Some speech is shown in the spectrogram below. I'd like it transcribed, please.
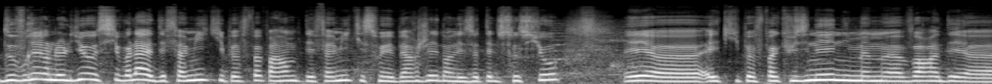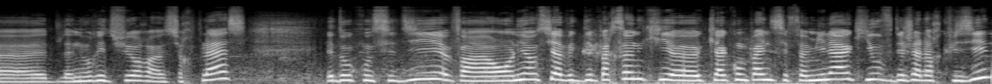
d'ouvrir le lieu aussi, voilà, à des familles qui peuvent pas, par exemple, des familles qui sont hébergées dans les hôtels sociaux et, et qui peuvent pas cuisiner ni même avoir de la nourriture sur place. Et donc on s'est dit, enfin en lien aussi avec des personnes qui, euh, qui accompagnent ces familles-là, qui ouvrent déjà leur cuisine,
